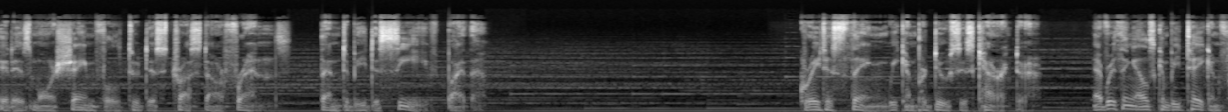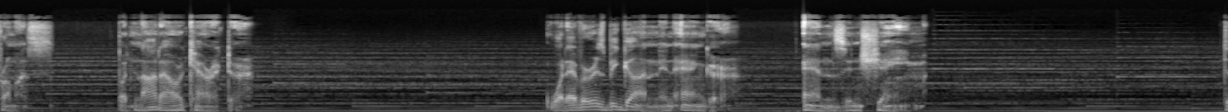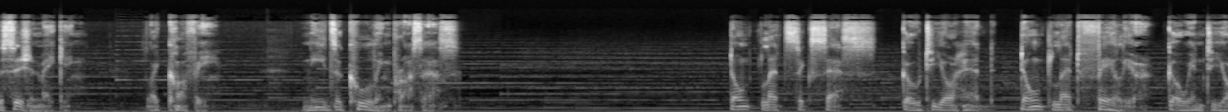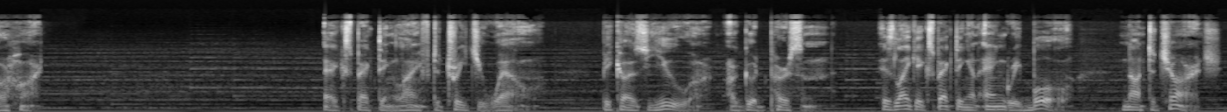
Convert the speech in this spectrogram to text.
It is more shameful to distrust our friends than to be deceived by them. Greatest thing we can produce is character. Everything else can be taken from us, but not our character. Whatever is begun in anger ends in shame. Decision making, like coffee, needs a cooling process. Don't let success go to your head. Don't let failure go into your heart. Expecting life to treat you well because you are a good person is like expecting an angry bull not to charge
